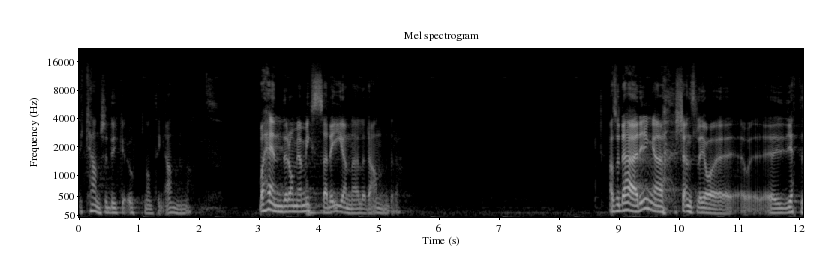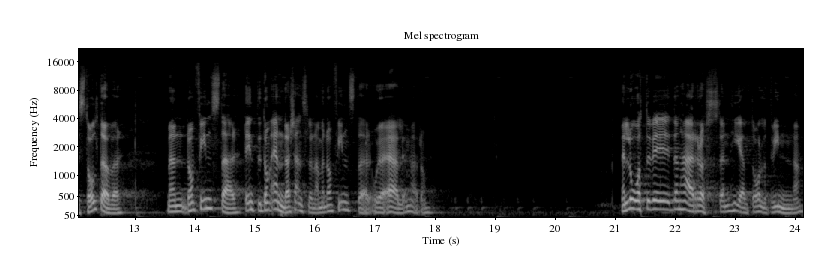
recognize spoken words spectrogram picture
Det kanske dyker upp någonting annat. Vad händer om jag missar det ena eller det andra? Alltså det här är inga känslor jag är jättestolt över. Men de finns där. Det är inte de enda känslorna, men de finns där och jag är ärlig med dem. Men låter vi den här rösten helt och hållet vinna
